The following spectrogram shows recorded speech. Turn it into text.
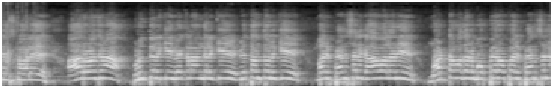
తెలుసుకోవాలి. ఆ రోజున వృద్ధులకి వికలాంగులకి వితంతులకి మరి పెన్షన్ కావాలని మొట్టమొదటి ముప్పై రూపాయలు పెన్షన్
